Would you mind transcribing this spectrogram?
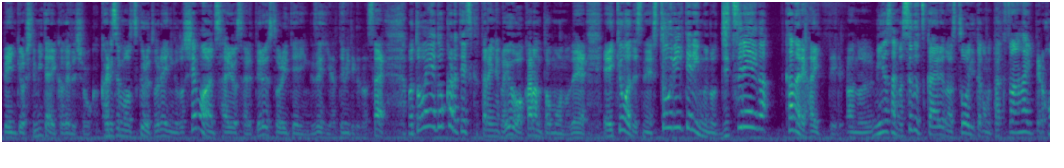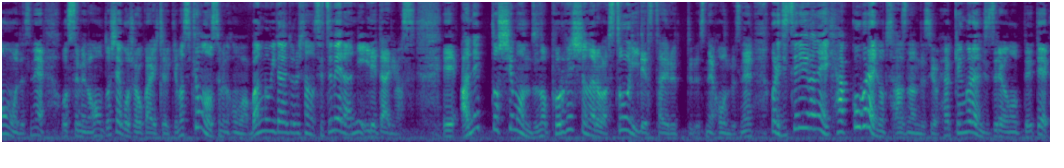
勉強してみてはいかがでしょうか。カリスマを作るトレーニングとしても採用されてるストーリーテリングぜひやってみてください。まあ、とはいえどっから手つけたらいいのかようわからんと思うので、えー、今日はですね、ストーリーテリングの実例がかなり入っている。あの、皆さんがすぐ使えるようなストーリーとかもたくさん入ってる本をですね、おすすめの本としてご紹介しておきます。今日のおすすめの本は番組タイトル下の説明欄に入れてあります。えー、アネット・シモンズのプロフェッショナルはストーリーで伝えるっていうですね、本ですね。これ実例がね、100個ぐらい載ってたはずなんですよ。100件ぐらいの実例が載っていて、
